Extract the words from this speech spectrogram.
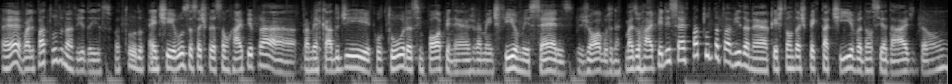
É, vale pra tudo na vida isso, pra tudo. A gente usa essa expressão hype pra, pra mercado de cultura, assim, pop, né? Geralmente filmes, séries, jogos, né? Mas o hype, ele serve pra tudo na tua vida, né? A questão da expectativa, da ansiedade, então...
